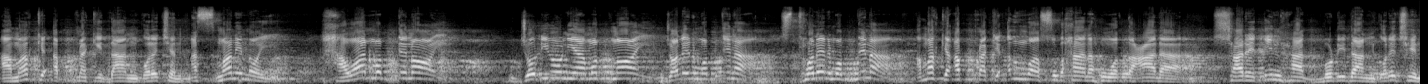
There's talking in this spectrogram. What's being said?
আমাকে আপনাকে দান করেছেন আসমানে নয়, হাওয়ার মধ্যে নয়। জলীয় নিয়ামত নয় জলের মধ্যে না স্থলের মধ্যে না আমাকে আপনাকে আল্লাহ সুবহানাহু ওয়া সাড়ে তিন হাত বডি দান করেছেন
